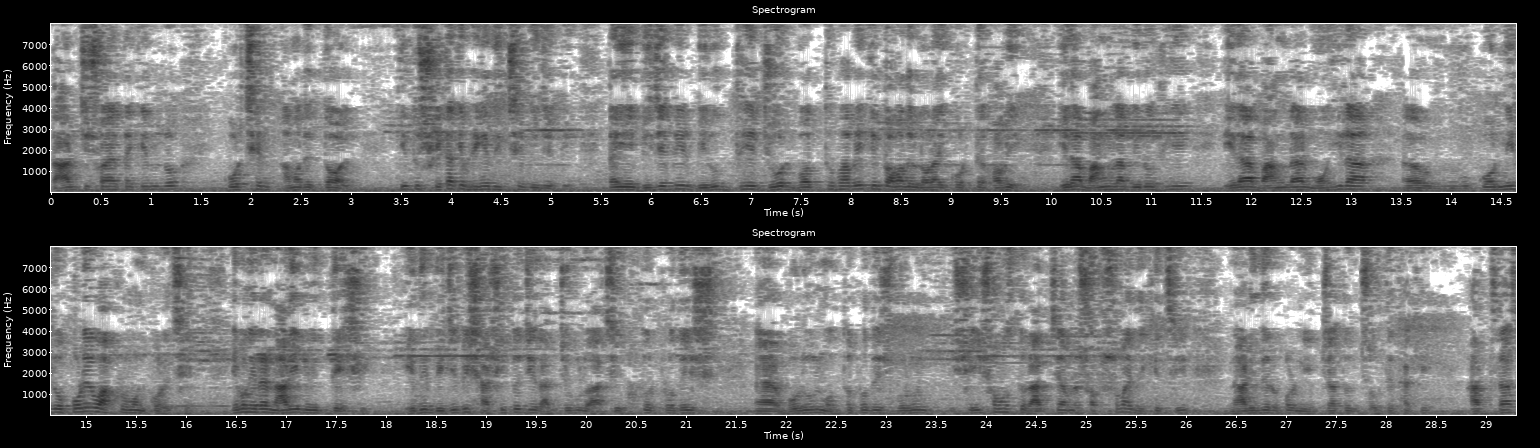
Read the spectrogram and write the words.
তার যে সহায়তা কেন্দ্র করছেন আমাদের দল। কিন্তু সেটাকে ভেঙে দিচ্ছে বিজেপি। তাই এই বিজেপির বিরুদ্ধে জোটবদ্ধভাবেই কিন্তু আমাদের লড়াই করতে হবে। এরা বাংলা বিরোধী এরা বাংলার মহিলা কর্মীর ওপরেও আক্রমণ করেছে এবং এরা নারী বিদ্বেষী। এদের বিজেপি শাসিত যে রাজ্যগুলো আছে, উত্তরপ্রদেশ বলুন, মধ্যপ্রদেশ বলুন, সেই সমস্ত রাজ্যে আমরা সবসময় দেখেছি নারীদের উপর নির্যাতন চলতে থাকে। হাতরাস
